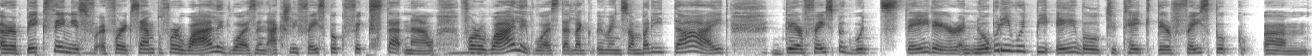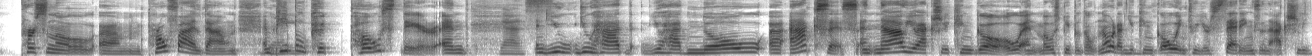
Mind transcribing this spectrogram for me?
or a big thing is for, for example, for a while it was, and actually Facebook fixed that now. Mm-hmm. For a mm. while it was that like when somebody died, their Facebook would stay there, and nobody would be able to take their Facebook um, personal um, profile down and right. people could post there and yes and you you had you had no uh, access and now you actually can go and most people don't know that you can go into your settings and actually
